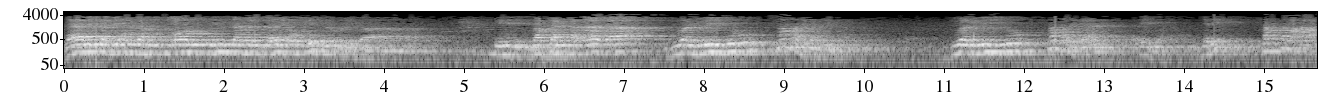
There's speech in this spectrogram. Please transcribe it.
ذلك بأنهم قالوا إنما البيع مثل الربا. Ini disebabkan karena apa? Jual beli itu sama dengan riba. Jual beli itu sama dengan riba. Jadi sama-sama halal.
